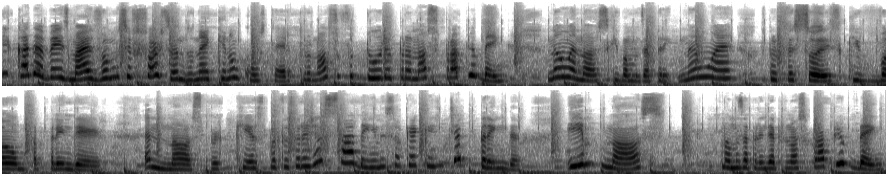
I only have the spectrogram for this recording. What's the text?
E cada vez mais vamos se esforçando, né? Que não custa, é pro nosso futuro, pro nosso próprio bem. Não é nós que vamos aprender, não é os professores que vão aprender. É nós, porque os professores já sabem, eles só querem que a gente aprenda. E nós vamos aprender pro nosso próprio bem.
